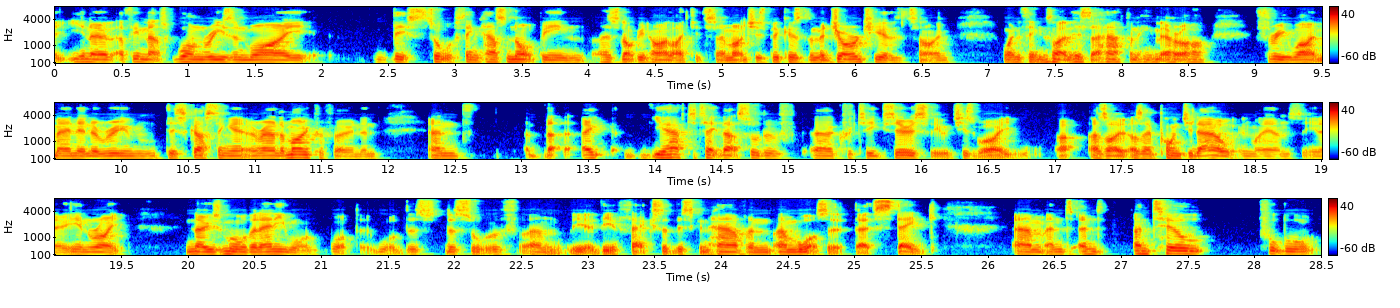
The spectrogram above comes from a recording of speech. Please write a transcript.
uh, you know, I think that's one reason why this sort of thing has not been has not been highlighted so much is because the majority of the time when things like this are happening there are three white men in a room discussing it around a microphone and and that, I, you have to take that sort of uh, critique seriously, which is why, uh, as I as I pointed out in my answer, you know, Ian Wright knows more than anyone what the, what the sort of um, the, the effects that this can have and, and what's at, at stake, um, and and until football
